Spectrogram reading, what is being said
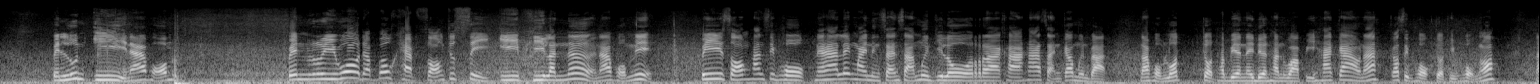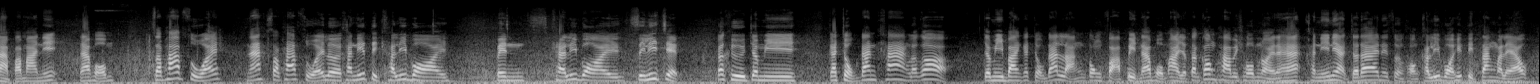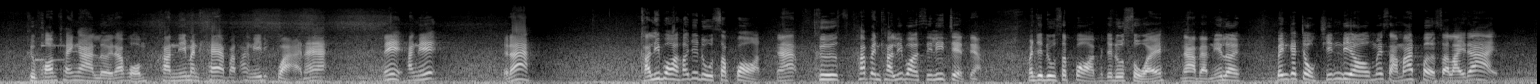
เป็นรุ่น E นะครับผม เป็น r e v o Double Cab 2.4 EP Runner นะครับผมนี่ปี 2016 นะฮะ เลขไมล์130,000 กิโล ราคา 590,000 บาท นะครับผม รถจดทะเบียนในเดือนธันวาปี 59 นะ ก็ 16 จด 16 เนาะอะประมาณนี้นะครับผม สภาพสวยนะ สภาพสวยเลย คันนี้ติดคาริบอย เป็นคาริบอยซีรีส์7ก็คือจะมีกระจกด้านข้าง แล้วก็จะมีบานกระจกด้านหลังตรงฝาปิดนะผมอะเดี๋ยวตั้งกล้องพาไปชมหน่อยนะฮะ คันนี้เนี่ยจะได้ในส่วนของคาริบอยที่ติดตั้งมาแล้ว คือพร้อมใช้งานเลยนะผม คันนี้มันแคบมาทางนี้ดีกว่านะฮะ นี่ทางนี้ เห็นไหมคาริบอยเขาจะดูสปอร์ตนะคือถ้าเป็นคาริบอยซีรีส์7เนี่ย มันจะดูสปอร์ต มันจะดูสวยนะแบบนี้เลย เป็นกระจกชิ้นเดียวไม่สามารถเปิดสไลด์ได้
